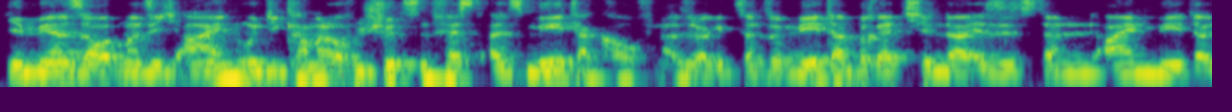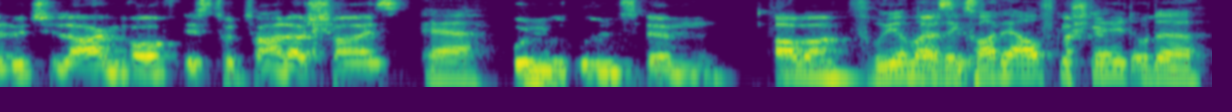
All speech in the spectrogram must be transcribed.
je mehr saut man sich ein und die kann man auf dem Schützenfest als Meter kaufen. Also da gibt's dann so Meterbrettchen, da ist es dann ein Meter Lütsche Lagen drauf, ist totaler Scheiß, ja. ungesund, ähm, aber Früher mal Rekorde aufgestellt oder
